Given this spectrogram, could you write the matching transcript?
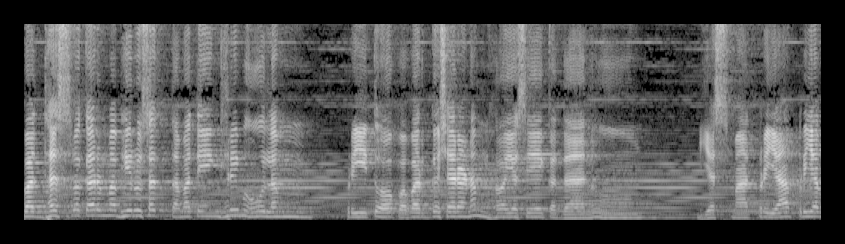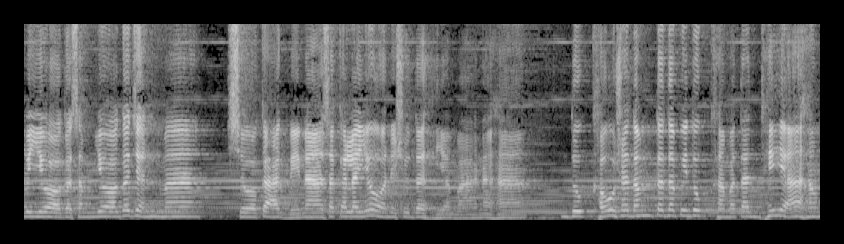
बद्धस्वकर्मभिरुसत्तमतेऽङ्घ्रिमूलं प्रीतोपवर्गशरणं हयसे कदा नु यस्मात्प्रियाप्रियवियोगसंयोगजन्म शोकाग्निना सकलयोनिषु दह्यमानः दुःखौषधं तदपि दुःखमतद्धियाहं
